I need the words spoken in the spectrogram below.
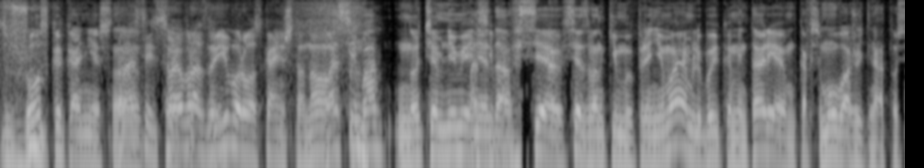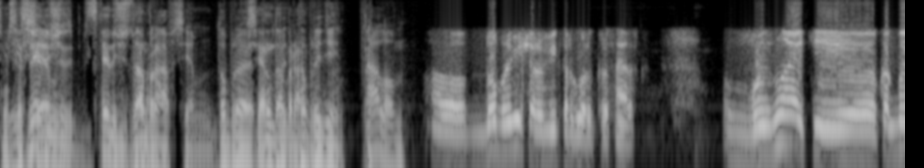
Жестко, конечно. Простите, своеобразный юмор у вас, конечно, но... Спасибо. Но, тем не менее, Спасибо. да, все, все звонки мы принимаем, любые комментарии, ко всему уважительно относимся. И всем Следующий, следующий звонок. Добра всем. Доброе, Всем добрый, добра. добрый день. Алло. Э, Добрый вечер, Виктор, город Красноярск. Вы знаете, э, как бы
